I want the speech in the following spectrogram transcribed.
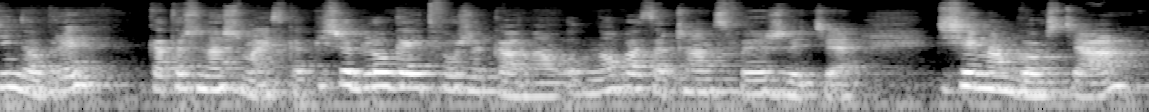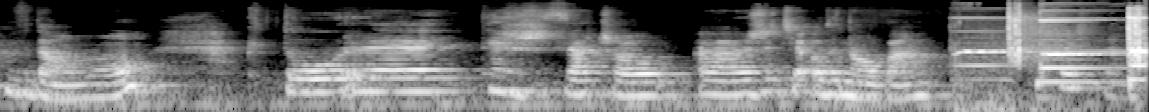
Dzień dobry, Katarzyna Szymańska. Piszę bloga i tworzę kanał. Od nowa zaczęłam swoje życie. Dzisiaj mam gościa w domu, który też zaczął e, życie od nowa. Cześć,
